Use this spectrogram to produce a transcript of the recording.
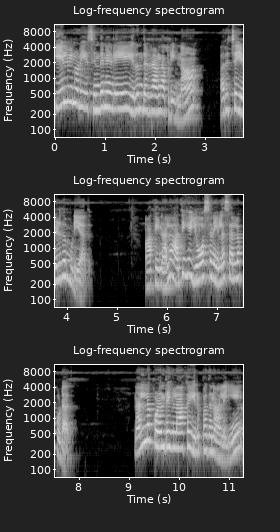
கேள்வியினுடைய சிந்தனையிலேயே இருந்துடுறாங்க அப்படின்னா பரீட்சை எழுத முடியாது. ஆகையினால அதிக யோசனையில் செல்லக்கூடாது. நல்ல குழந்தைகளாக இருப்பதனாலேயே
